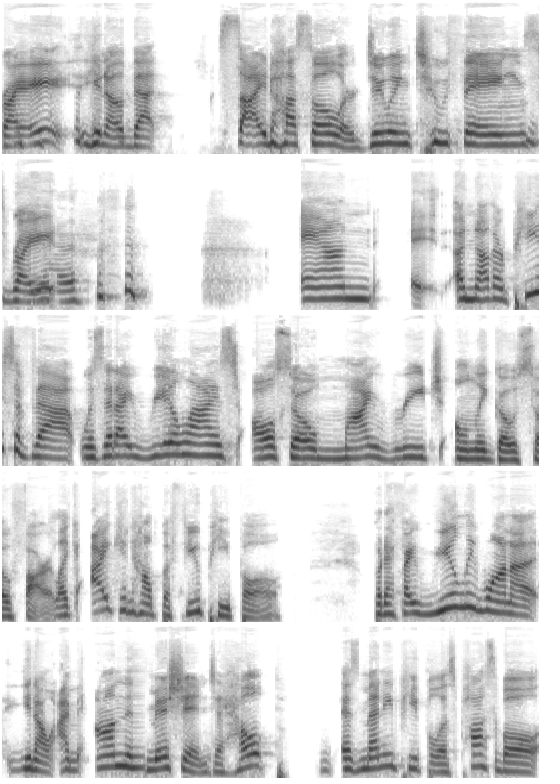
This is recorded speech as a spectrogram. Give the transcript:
right you know that side hustle or doing two things right yeah. and another piece of that was that I realized also my reach only goes so far. Like I can help a few people, but if I really want to, you know, I'm on this mission to help as many people as possible,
